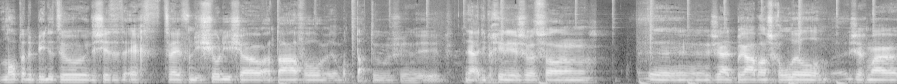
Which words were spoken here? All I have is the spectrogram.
loopt naar binnen toe. En er zitten echt twee van die shoddy show aan tafel. Met allemaal tattoos. En, eh, ja, die beginnen een soort van eh, Zuid-Brabants gelul, zeg maar,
